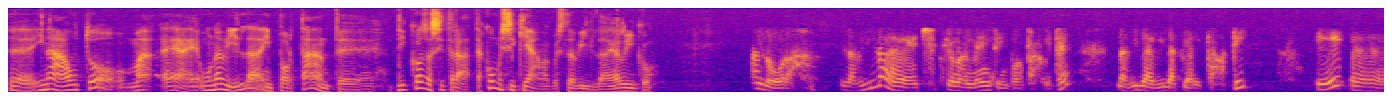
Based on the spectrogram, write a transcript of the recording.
eh, in auto ma è una villa importante. Di cosa si tratta? Come si chiama questa villa, Enrico? Allora, la villa è eccezionalmente importante, la villa è Villa Chiaricati e, eh,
